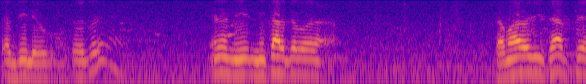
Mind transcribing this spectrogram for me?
સમજી લેવું. તો? એનો નિકાલ કરવો તમારો હિસાબ છે.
